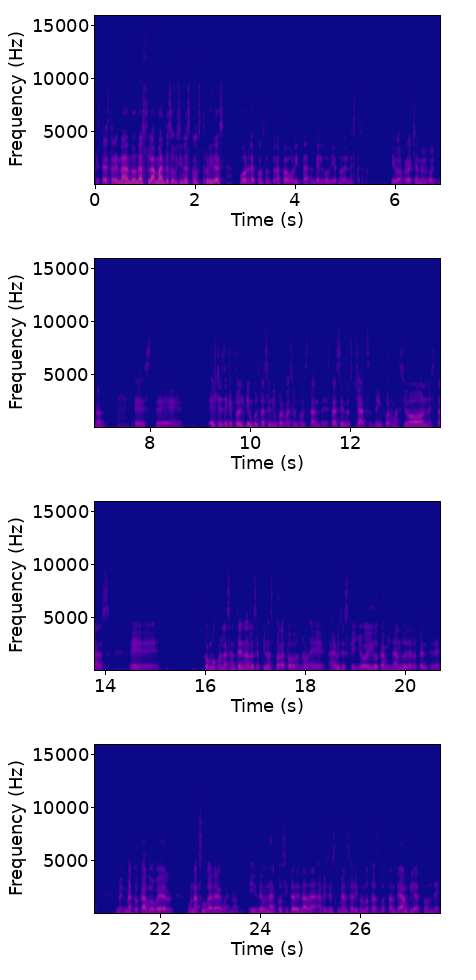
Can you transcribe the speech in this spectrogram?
que está estrenando unas flamantes oficinas construidas por la constructora favorita del gobierno del estado. Digo, aprovechando el gol, ¿no? Este. El chiste es de que todo el tiempo estás en información constante. Estás en los chats de información, estás eh, como con las antenas receptivas para todo, ¿no? Eh, hay veces que yo he ido caminando y de repente me, ha tocado ver una fuga de agua, ¿no? Y de una cosita de nada, a veces me han salido notas bastante amplias donde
